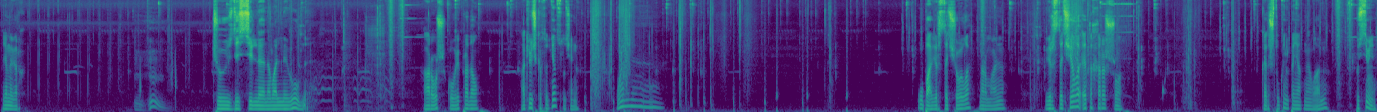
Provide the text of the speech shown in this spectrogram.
Пойдем наверх. Чую здесь сильные аномальные волны. Хорош, коврик продал. А ключиков тут нет случайно? Ой, Опа, верстачела. Нормально. Верстачела это хорошо. Какая-то штука непонятная, ладно. Пусти меня.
